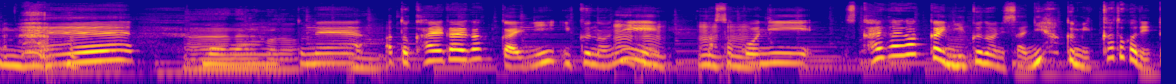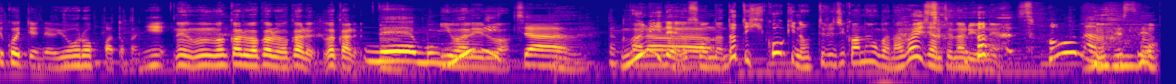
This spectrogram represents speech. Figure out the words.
ねえもうほんとね、うん。あと海外学会に行くのに、まあ、そこに海外学会に行くのにさ2泊3日とかで行ってこいって言うんだよヨーロッパとかに。ねうんわかるわかるわかるわかる。うんねえもう言われるわ。じゃん。うん。無理だよそんな。だって飛行機乗ってる時間の方が長いじゃんってなるよね。そうなんですよ。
